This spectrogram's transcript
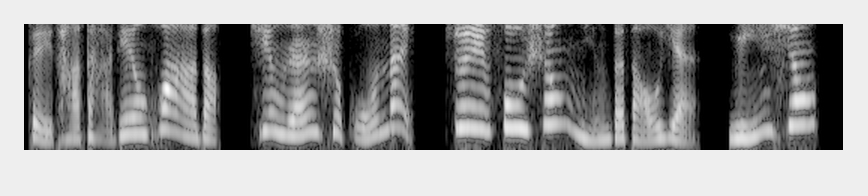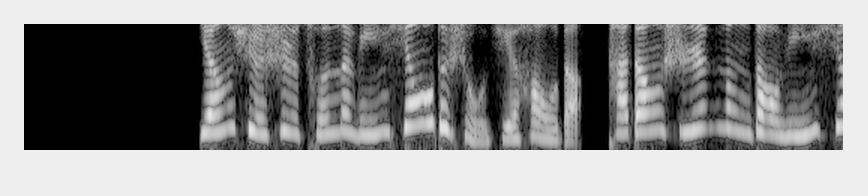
给他打电话的竟然是国内最负盛名的导演林霄。杨雪是存了林霄的手机号的，他当时弄到林霄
